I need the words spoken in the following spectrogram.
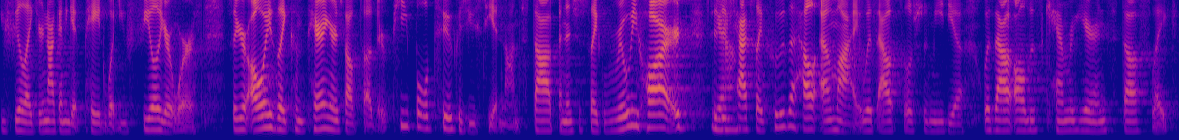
you feel like you're not going to get paid what you feel you're worth. So you're always like comparing yourself to other people too because you see it nonstop and it's just like really hard to Yeah. detach like who the hell am i without social media without all this camera gear and stuff? Like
